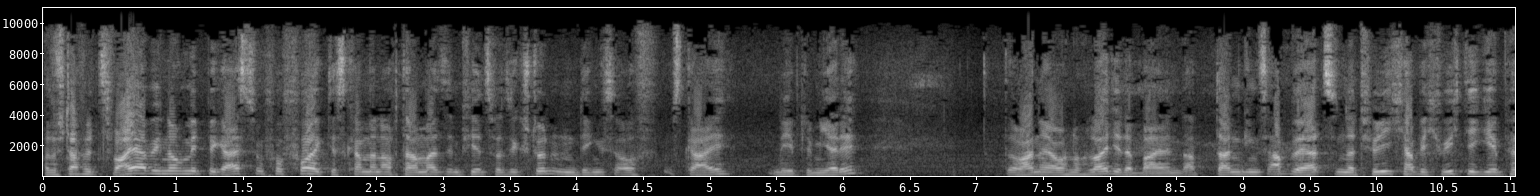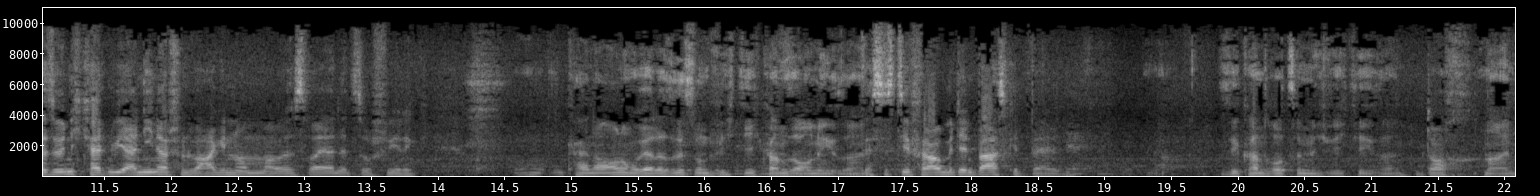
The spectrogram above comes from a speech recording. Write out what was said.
also Staffel 2 habe ich noch mit Begeisterung verfolgt. Das kam dann auch damals im 24-Stunden-Dings auf Sky, nee, Premiere. Da waren ja auch noch Leute dabei und ab dann ging es abwärts und natürlich habe ich wichtige Persönlichkeiten wie Anina schon wahrgenommen, aber es war ja nicht so schwierig. Keine Ahnung, wer das ist und wichtig kann es auch nicht sein. Das ist die Frau mit den Basketbällen. Sie kann trotzdem nicht wichtig sein. Doch. Nein.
